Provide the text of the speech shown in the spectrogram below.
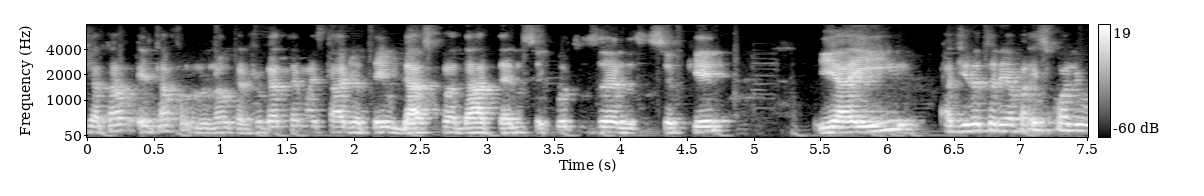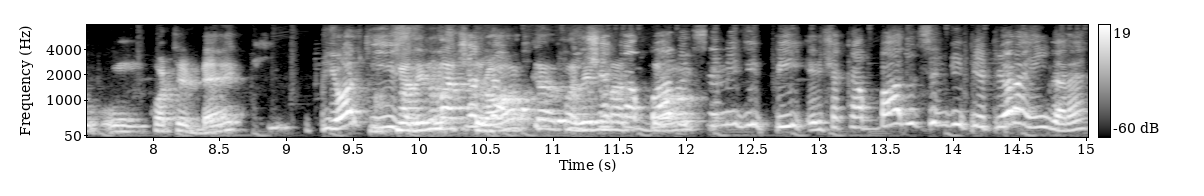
já tá, ele tá falando, não, eu quero jogar até mais tarde, eu tenho gasto para dar até não sei quantos anos, não sei o quê. E aí a diretoria vai escolhe um quarterback. Pior que isso. Fazendo uma troca, acabado, fazendo ele tinha uma acabado troca. de ser MVP. Ele tinha acabado de ser MVP, é pior ainda, né?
